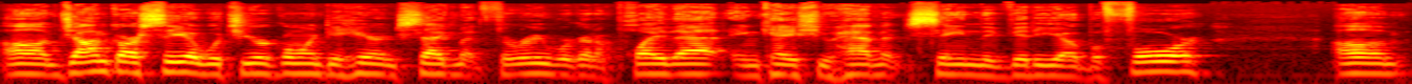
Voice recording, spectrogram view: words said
Um, John Garcia, which you're going to hear in segment three, we're going to play that in case you haven't seen the video before. Um,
